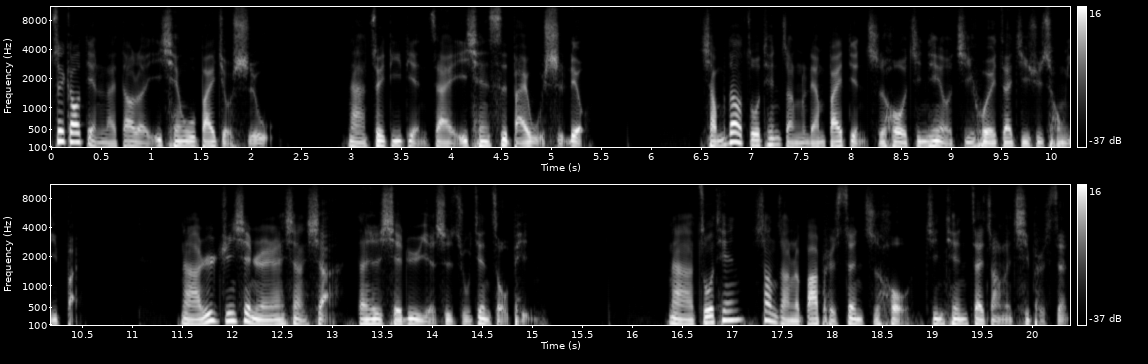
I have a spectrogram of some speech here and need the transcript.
最高点来到了一千五百九十五，那最低点在一千四百五十六。想不到昨天涨了两百点之后，今天有机会再继续冲一百。那日均线仍然向下，但是斜率也是逐渐走平。那昨天上涨了八 percent 之后，今天再涨了七 percent，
